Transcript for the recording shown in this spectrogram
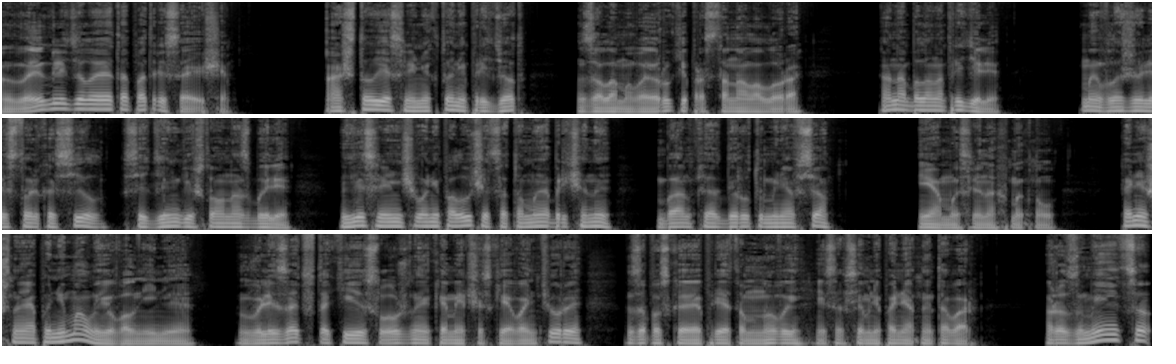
Выглядело это потрясающе. «А что, если никто не придет?» — заламывая руки, простонала Лора. Она была на пределе. «Мы вложили столько сил, все деньги, что у нас были. Если ничего не получится, то мы обречены. Банки отберут у меня все». Я мысленно хмыкнул. Конечно, я понимал ее волнение. Влезать в такие сложные коммерческие авантюры, запуская при этом новый и совсем непонятный товар. Разумеется,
